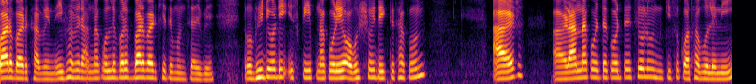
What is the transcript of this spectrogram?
বারবার খাবেন। এইভাবে রান্না করলে পরে বারবার খেতে মন চাইবে। তো ভিডিওটি স্কিপ না করে অবশ্যই দেখতে থাকুন। আর রান্না করতে করতে চলুন, কিছু কথা বলে নিই।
